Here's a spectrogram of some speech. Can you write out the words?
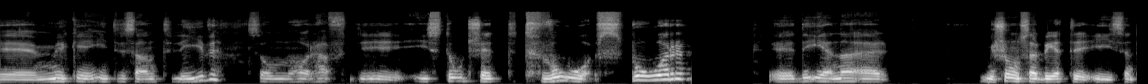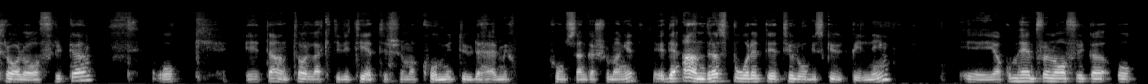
eh, mycket intressant liv som har haft i, i stort sett två spår. Eh, det ena är missionsarbete i Centralafrika och ett antal aktiviteter som har kommit ur det här missionsengagemanget. Det andra spåret är teologisk utbildning. Jag kom hem från Afrika och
